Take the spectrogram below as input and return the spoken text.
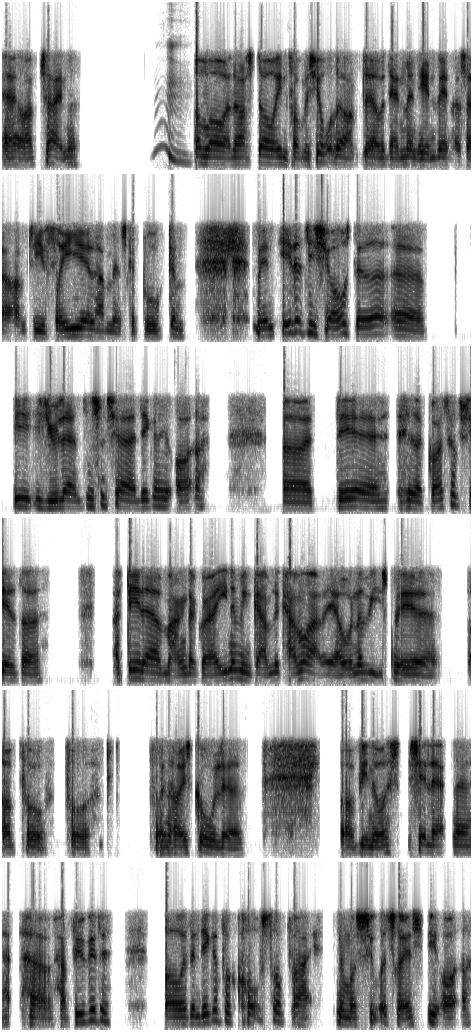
er optegnet. Mm. Og hvor der står informationer om det, og hvordan man henvender sig, om de er frie, eller om man skal booke dem. Men et af de sjove steder øh, i, i Jylland, det synes jeg ligger i Odder. Og det øh, hedder Gotthop og det er der mange, der gør. En af mine gamle kammerater, jeg har undervist med øh, op på, på på en højskole øh, og i Nordsjælland øh, har, har bygget det. Og den ligger på Krogstrupvej nummer 67 i Odder.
